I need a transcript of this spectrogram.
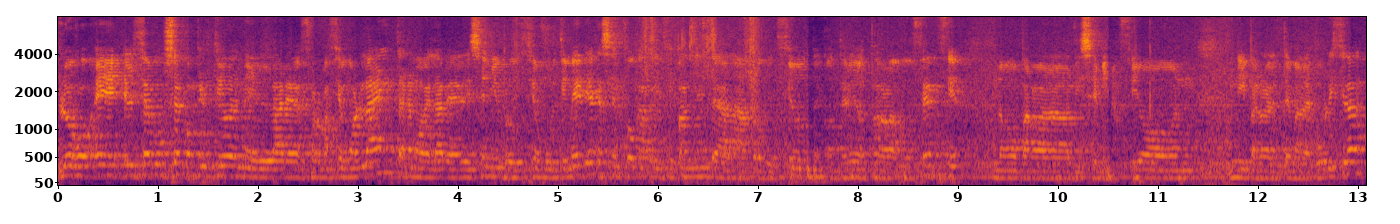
Luego eh, el CEBUC se convirtió en el área de formación online, tenemos el área de diseño y producción multimedia que se enfoca principalmente a la producción de contenidos para la docencia, no para la diseminación ni para el tema de publicidad,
